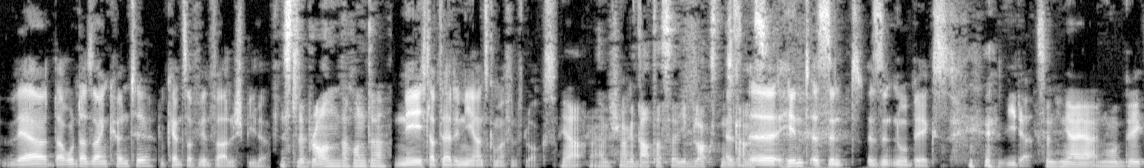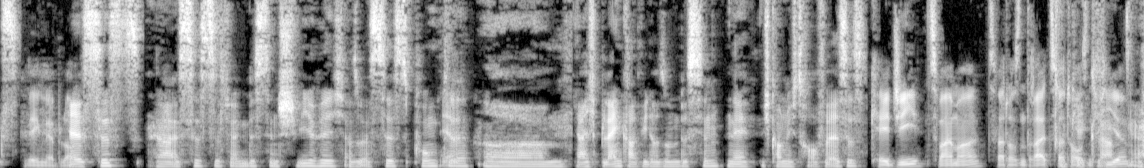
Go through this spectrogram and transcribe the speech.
wer darunter sein könnte? Du kennst auf jeden Fall alle Spieler. Ist LeBron darunter? Nee, ich glaube, der hatte nie 1,5 Blocks. Ja, da habe ich mal gedacht, dass er die Blocks nicht es, ganz... Äh, Hint, es sind, es sind nur Bigs. Wieder. Es sind ja, ja nur Bigs. Wegen der Blocks. Assists, ja, Assists ist ein bisschen schwierig. Also Assists, Punkte. Ja, ähm, ja ich blank gerade wieder so ein bisschen. Nee, ich komme nicht drauf. Wer ist es? KG, zweimal. 2003, 2004. Okay, ja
